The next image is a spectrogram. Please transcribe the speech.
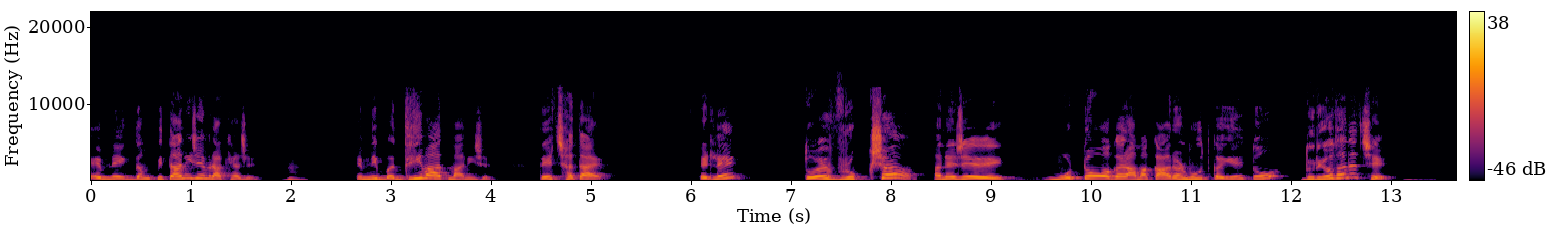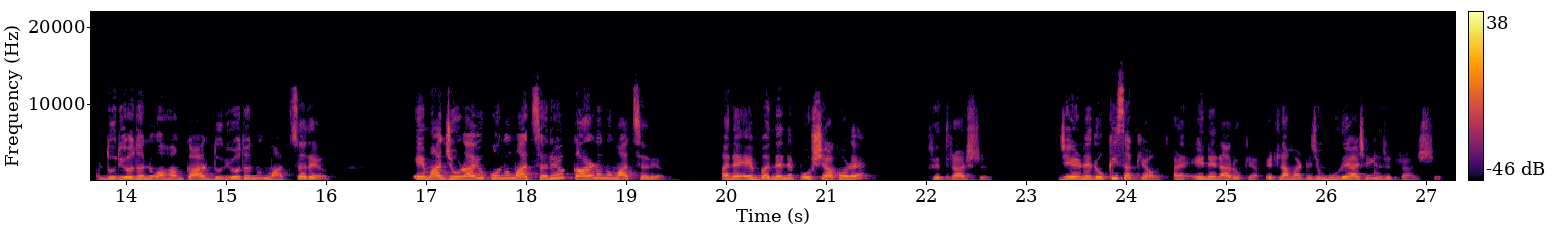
એમને એકદમ પિતાની જેમ રાખ્યા છે. એમની બધી વાત માની છે. તે છતાંય એટલે તો એ વૃક્ષ અને જે મોટો અગર આમાં કારણભૂત કહીએ તો દુર્યોધન જ છે. દુર્યોધનનું અહંકાર, દુર્યોધનનું માત્સર્ય, એમાં જોડાયું કોનું માત્સર્ય? કર્ણનું માત્સર્ય. અને એ બંનેને પોષ્યા કોણે? ધૃતરાષ્ટ્ર જે એને રોકી શક્યા હોત. અને એને ના રોક્યા. એટલા માટે જે મૂળ્યા છે એ ધૃતરાષ્ટ્ર છે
